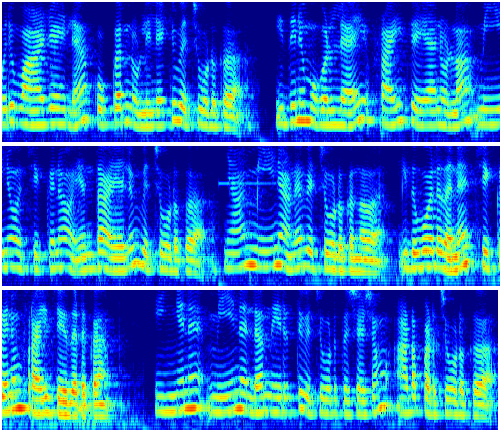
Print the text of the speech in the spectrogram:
ഒരു വാഴയില കുക്കറിനുള്ളിലേക്ക് വെച്ച് കൊടുക്കുക. ഇതിനു മുകളിലായി ഫ്രൈ ചെയ്യാനുള്ള മീനോ ചിക്കനോ എന്തായാലും വെച്ച് കൊടുക്കുക. ഞാൻ മീനാണ് വെച്ച് കൊടുക്കുന്നത്. ഇതുപോലെ തന്നെ ചിക്കനും ഫ്രൈ ചെയ്തെടുക്കാം. ഇങ്ങനെ മീനെല്ലാം നിരത്തി വെച്ച് കൊടുത്ത ശേഷം അടപ്പടച്ചു കൊടുക്കുക.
